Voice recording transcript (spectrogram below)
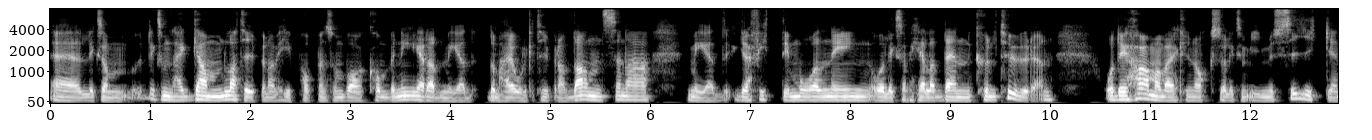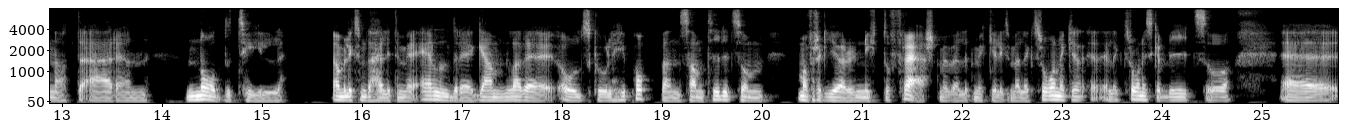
eh, liksom, liksom den här gamla typen av hiphopen som var kombinerad med de här olika typerna av danserna, med graffitimålning och liksom hela den kulturen. Och det hör man verkligen också liksom i musiken att det är en nod till ja, men liksom det här lite mer äldre, gamlare old school hiphopen samtidigt som man försöker göra det nytt och fräscht med väldigt mycket liksom elektroniska beats och eh,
